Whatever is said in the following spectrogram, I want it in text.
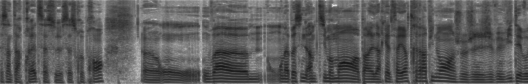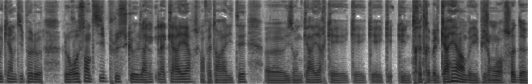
ça s'interprète, ça se, ça se reprend. Euh, on, on va, euh, on a passé un petit moment à parler d'Arcade Fire très rapidement. hein. Je, je, vais vite évoquer un petit peu le, le ressenti plus que la, la carrière, parce qu'en fait, en réalité, euh, ils ont une carrière qui est, qui est, qui est, qui est- qui est une très très belle carrière. hein. Et puis, on leur souhaite de,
